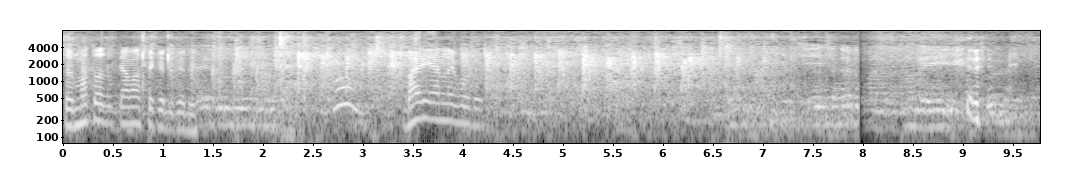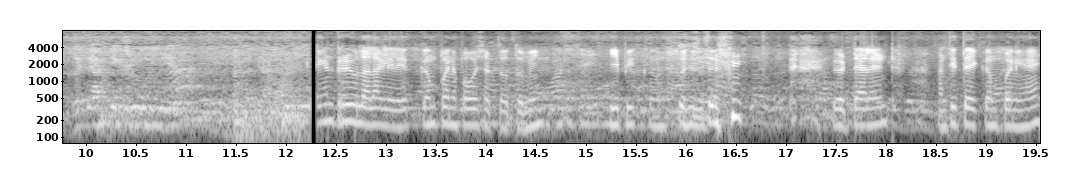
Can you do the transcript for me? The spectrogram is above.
सर महत्वाचं काम असते कधी कधी. भारी आणलाय फोटो इंटरव्ह्यूला लागलेले आहेत. कंपनी पाहू शकता तुम्ही. ई पिक टॅलेंट आणि तिथे एक कंपनी आहे.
